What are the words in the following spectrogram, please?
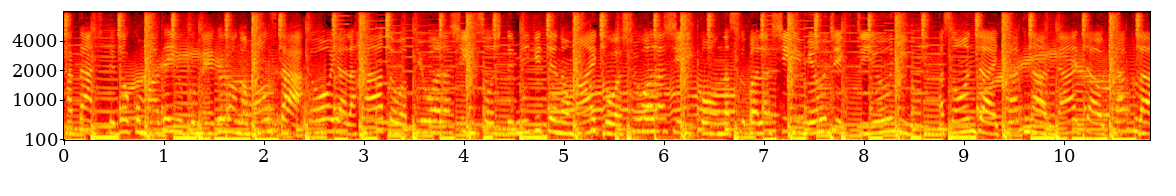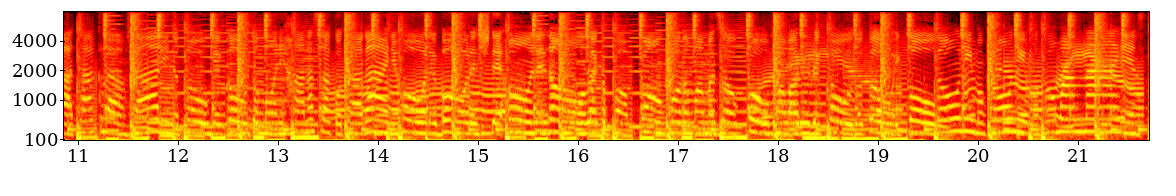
果たしてどこまで行く目黒のモンスターどうやらハートはピュアらしいそして右手のマイクは手話らしいこんな素晴らしいミュージック自由に遊んじゃいたくなる泣いちゃうタクラタクラ二人の峠こう共に花咲こ互いに惚れ惚れしてオンエノン like a ポップコーンこのまま続行。回るレコードと行こう。どうにもこうにも止まんない。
